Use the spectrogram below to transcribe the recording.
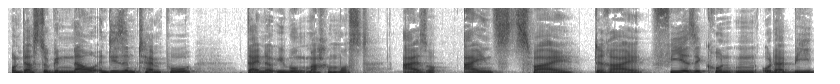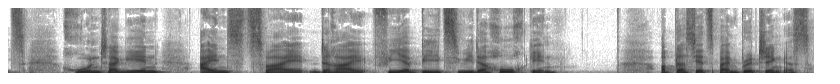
und dass du genau in diesem Tempo deine Übung machen musst. Also eins, zwei, drei, vier Sekunden oder Beats runtergehen, eins, zwei, drei, vier Beats wieder hochgehen. Ob das jetzt beim Bridging ist,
